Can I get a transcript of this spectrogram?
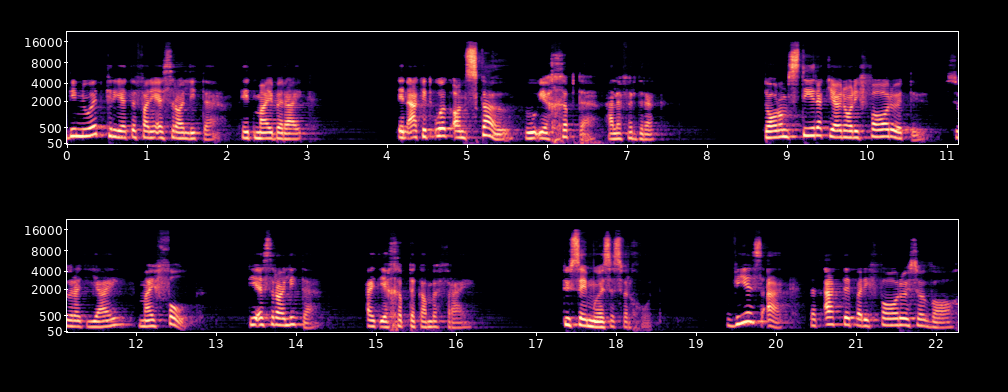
Die noodkrete van die Israeliete het my bereik en ek het ook aanskou hoe Egipte hulle verdruk. Daarom stuur ek jou na die Farao toe sodat jy my volk die Israeliete uit Egipte kan bevry. Toe sê Moses vir God: Wie is ek dat ek dit by die Farao sou waag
